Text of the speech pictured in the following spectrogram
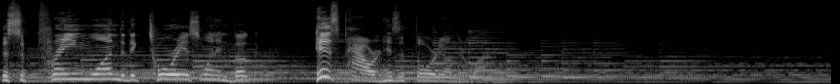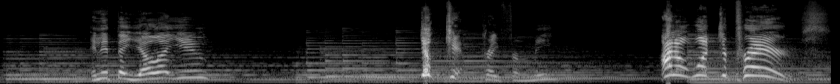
the supreme one, the victorious one. Invoke his power and his authority on their life. And if they yell at you, can't pray for me. I don't want your prayers.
